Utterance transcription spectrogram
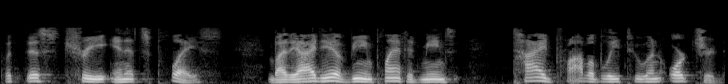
put this tree in its place. And By the idea of being planted means tied probably to an orchard.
